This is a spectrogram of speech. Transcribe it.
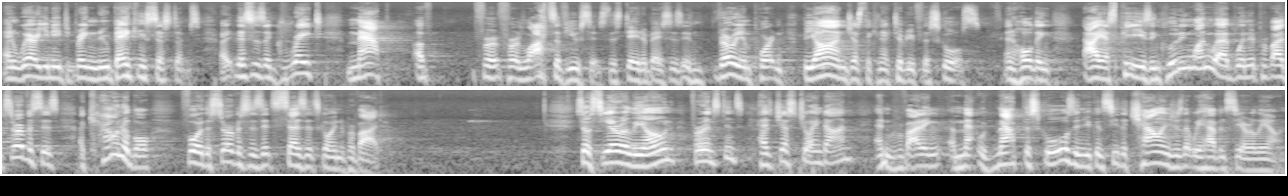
and where you need to bring new banking systems. Right? This is a great map of, for, for lots of uses. This database is very important beyond just the connectivity for the schools and holding ISPs, including OneWeb, when it provides services, accountable for the services it says it's going to provide. So Sierra Leone, for instance, has just joined on and providing ma we've mapped the schools, and you can see the challenges that we have in Sierra Leone.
